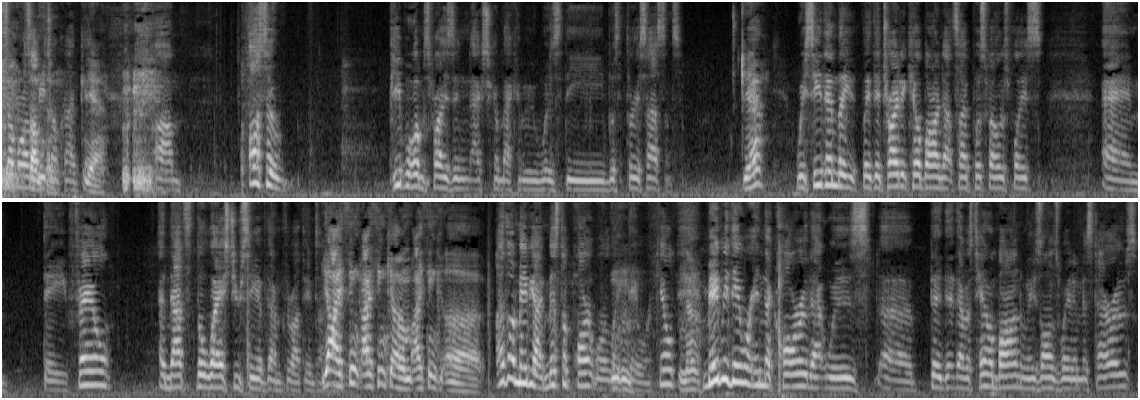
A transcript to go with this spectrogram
somewhere on the beach on Crab Cake. Yeah. Also, people who I'm surprised didn't actually come back in the movie was the was the three assassins. Yeah. we see them they like they try to kill Bond outside Pussfeller's place, and they fail, and that's the last you see of them throughout the entire. Yeah, I think I think um I think uh I thought maybe I missed a part where like they were killed. No. Maybe they were in the car that was uh that, that, was tailing Bond when he's on his way to Miss Taro's.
